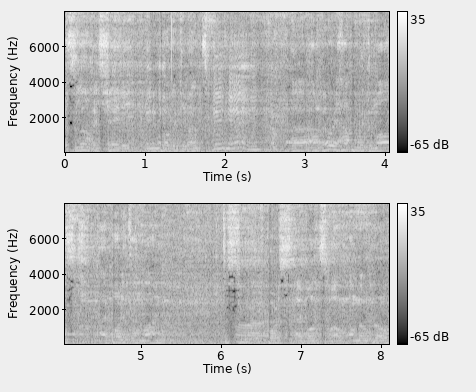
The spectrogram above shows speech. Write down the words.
it's a little bit shady in a public event. Uh, I'm very happy with the mask. I bought it online. The suit, of course, I bought as well. I'm no pro.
